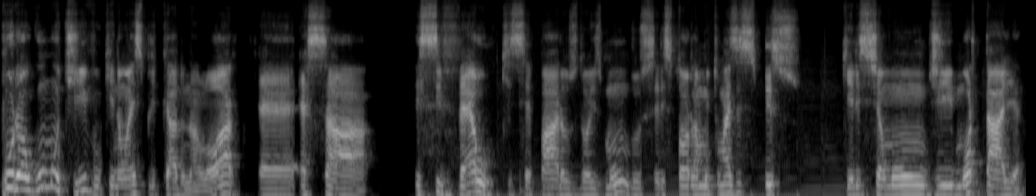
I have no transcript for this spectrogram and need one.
Por algum motivo que não é explicado na lore, é, essa esse véu que separa os dois mundos, ele se torna muito mais espesso, que eles chamam de mortalha.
